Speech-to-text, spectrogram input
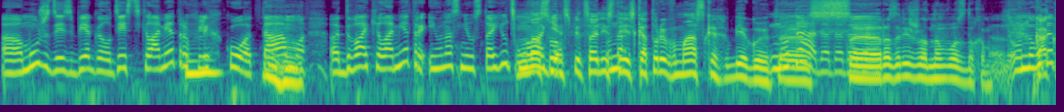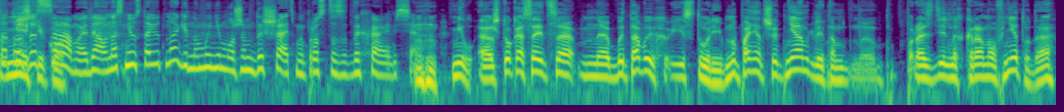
э, муж здесь бегал 10 километров легко, там э, 2 километра, и у нас не устают У ноги. нас вон специалисты У на- есть, которые в масках бегают Ну э, да, да, с да, да, да. э, разреженным воздухом. Ну как вот это в то же самое, да. У нас не устают ноги, но мы не можем дышать, мы просто задыхаемся. Мил, а что касается бытовых историй, ну, понятно, что это не Англия, там э, раздельных кранов нету, да,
